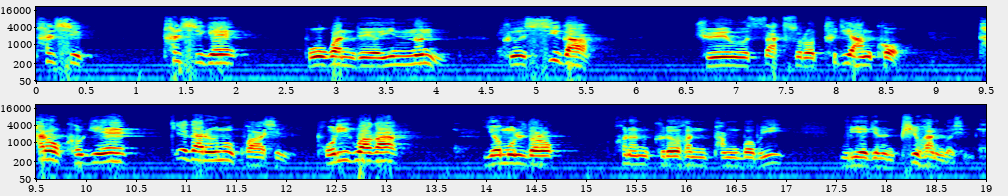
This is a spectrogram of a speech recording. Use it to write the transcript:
팔식, 팔식에 보관되어 있는 그 씨가 죄의 싹스로 트지 않고 바로 거기에 깨달음의 과실, 보리과가 여물도록 하는 그러한 방법이 우리에게는 필요한 것입니다.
